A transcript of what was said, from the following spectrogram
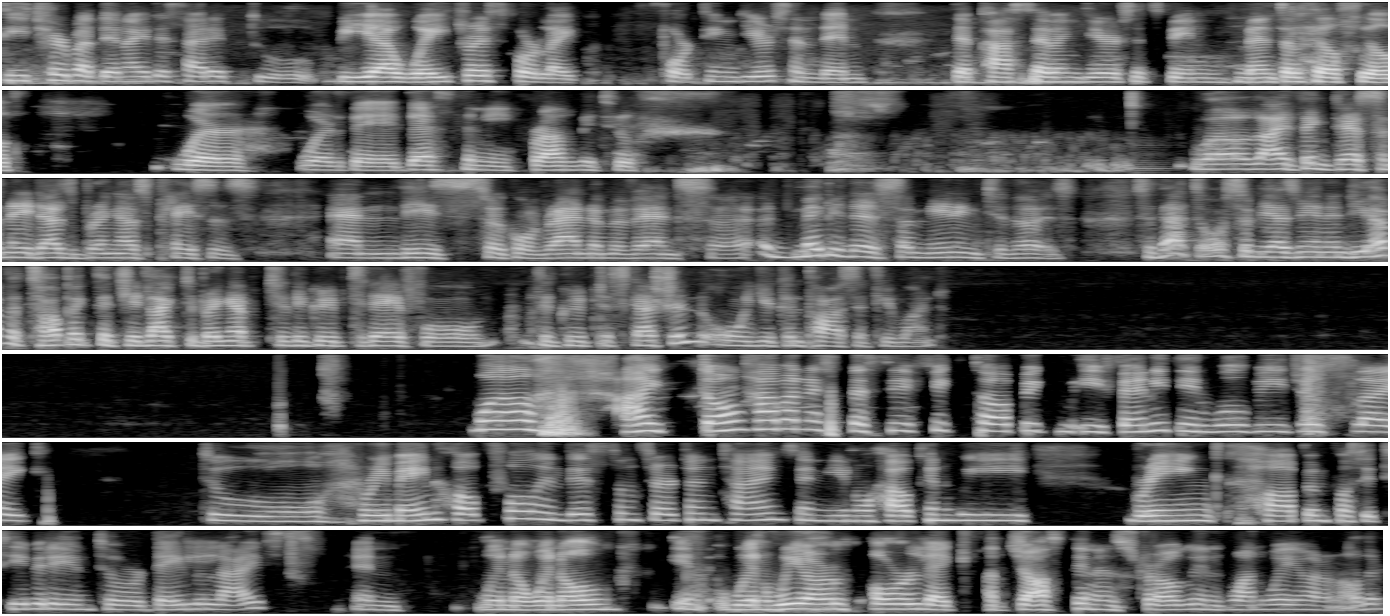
teacher, but then I decided to be a waitress for like 14 years. And then the past seven years it's been mental health field where where the destiny brought me to. Well, I think destiny does bring us places and these so-called random events. Uh, maybe there's some meaning to those. So that's awesome, Yasmin. And do you have a topic that you'd like to bring up to the group today for the group discussion, or you can pass if you want? well i don't have a specific topic if anything will be just like to remain hopeful in these uncertain times and you know how can we bring hope and positivity into our daily lives and you know when all in, when we are all like adjusting and struggling one way or another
